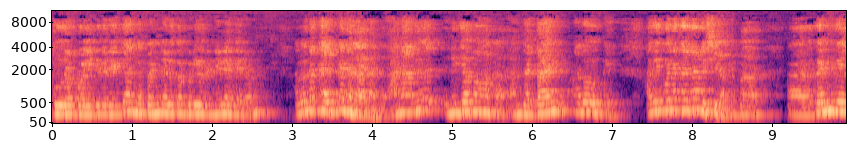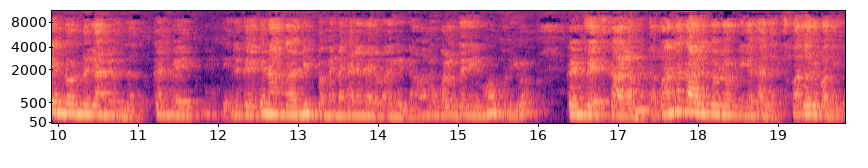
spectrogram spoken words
தூர போயிட்டு வரைக்கும் அந்த பெண்களுக்கு அப்படி ஒரு நிலை வரும். அதெல்லாம் கற்பனை தான் அது. ஆனால் அது நிஜமாக அந்த டைம் அது ஓகே அதே போல கதை விஷயம். இப்போ கண்வே என்று ஒன்று எல்லாம் இருந்தது. கண்வே இருக்கைக்கு நாங்கள் நிற்போம். என்ன கன நேரம் மாதிரி இல்லாமல் அது உங்களுக்கு தெரியுமோ? அப்படியோ? கண்வே காலம் அப்போ அந்த காலத்தோட ஒட்டிய கதை. அப்ப அது ஒரு பதிவு.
